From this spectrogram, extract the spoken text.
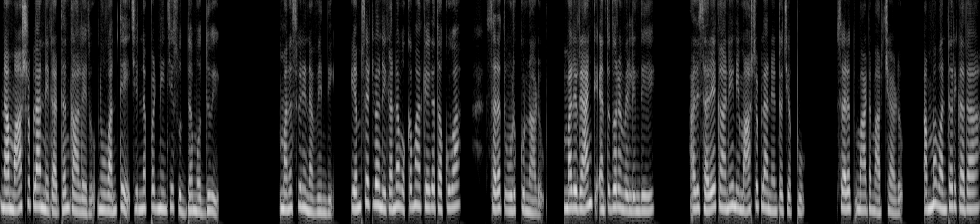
నా మాస్టర్ ప్లాన్ నీకు అర్థం కాలేదు. నువ్వంతే. చిన్నప్పటి నుంచి శుద్ధ మొద్దువి. మనస్విని నవ్వింది. ఎంసెట్లో నీకన్నా ఒక్క మార్కేగా తక్కువ? శరత్ ఉడుక్కున్నాడు. మరి ర్యాంక్ ఎంత దూరం వెళ్ళింది? అది సరే కానీ నీ మాస్టర్ ప్లాన్ ఏంటో చెప్పు. శరత్ మాట మార్చాడు. అమ్మ ఒంటరి కదా?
